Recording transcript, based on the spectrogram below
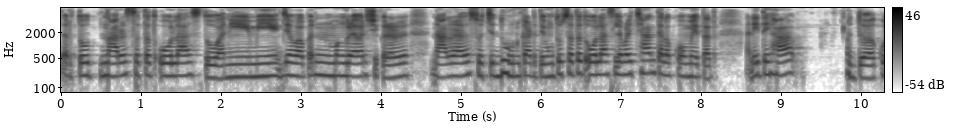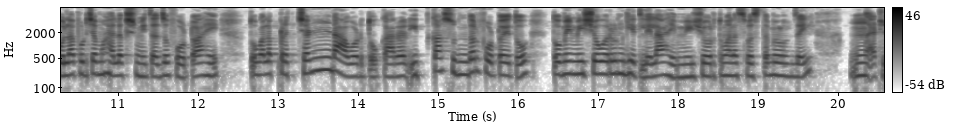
तर तो नारळ सतत ओला असतो आणि मी जेव्हा पण मंगळवार शिखर नारळ स्वच्छ धुवून काढते मग तो सतत ओला असल्यामुळे छान त्याला कोंब येतात. आणि ते हा कोल्हापूरच्या महालक्ष्मीचा जो फोटो आहे तो मला प्रचंड आवडतो. कारण इतका सुंदर फोटो येतो. तो मी मिशोवरून घेतलेला आहे. मिशोवर तुम्हाला स्वस्त मिळून जाईल. ॲट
